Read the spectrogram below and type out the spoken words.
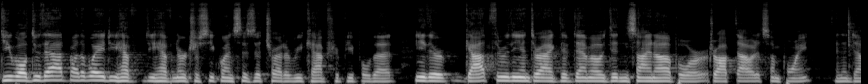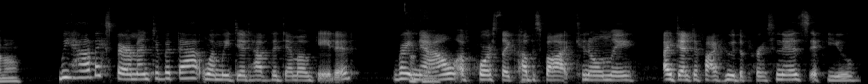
Do you all do that, by the way? Do you have do you have nurture sequences that try to recapture people that either got through the interactive demo, didn't sign up, or dropped out at some point in the demo? We have experimented with that when we did have the demo gated. Right Okay. now, of course, like HubSpot can only identify who the person is if you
